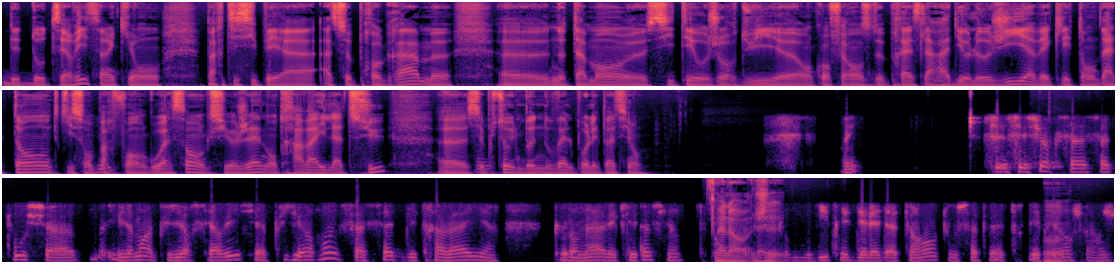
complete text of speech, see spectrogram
d'autres services hein, qui ont participé à, à ce programme, notamment cité aujourd'hui en conférence de presse la radiologie avec les temps d'attente qui sont parfois angoissants, anxiogènes. On travaille là-dessus. c'est plutôt une bonne nouvelle pour les patients. C'est sûr que ça, ça touche évidemment à plusieurs services et à plusieurs facettes du travail que l'on a avec les patients. Alors, je... Comme vous dites, les délais d'attente ou ça peut être des prises en charge.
